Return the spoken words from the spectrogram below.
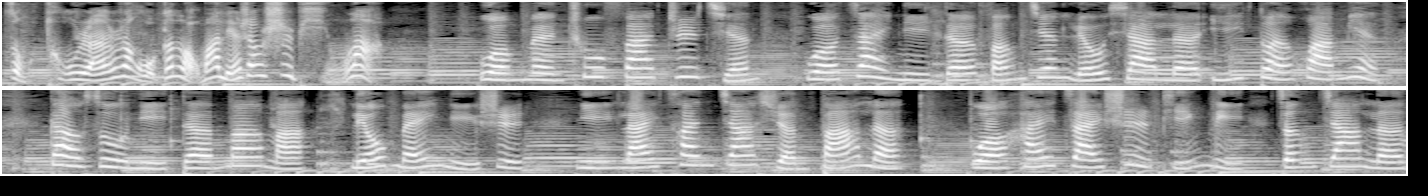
怎么突然让我跟老妈连上视频了？我们出发之前。我在你的房间留下了一段画面，告诉你的妈妈刘梅女士，你来参加选拔了。我还在视频里增加了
